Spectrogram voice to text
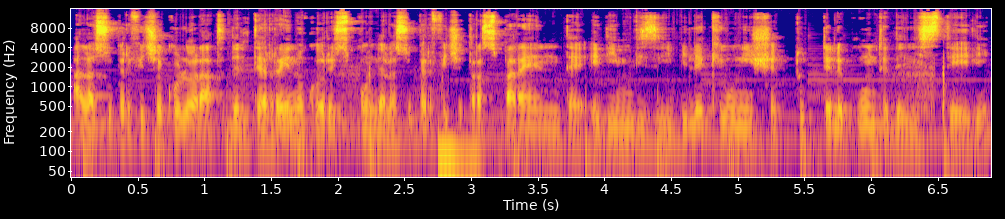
alla superficie colorata del terreno corrisponde la superficie trasparente ed invisibile che unisce tutte le punte degli steli,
